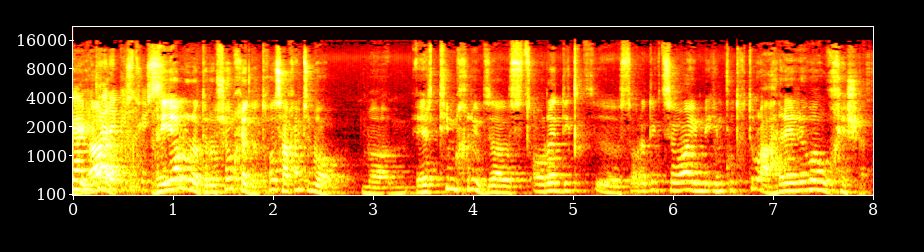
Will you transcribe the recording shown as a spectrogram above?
განვითარებისთვის. რეალურად რო შევხედოთ, ხო, სახელმწიფო ერთი მხრივ სწორედ სწორედ იქცევა იმ იმ კუთხით, რომ არ ერევა უხეშად.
